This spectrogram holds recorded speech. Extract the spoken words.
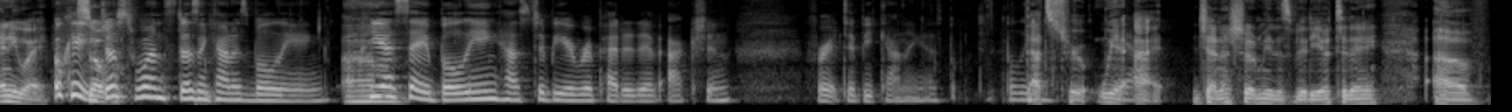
Anyway, Okay, so- Um, just once doesn't count as bullying. PSA: Bullying has to be a repetitive action for it to be counting as bullying. That's true. We, Yeah. I, Jenna showed me this video today of,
